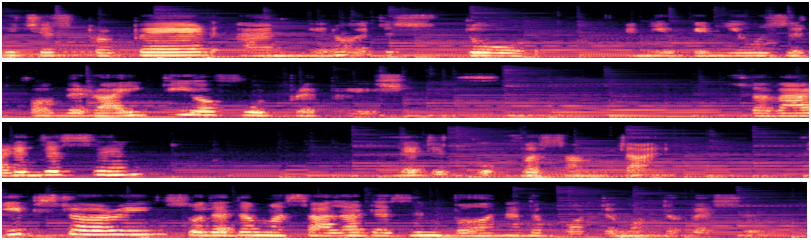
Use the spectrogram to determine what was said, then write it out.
which is prepared and you know it is stored and you can use it for variety of food preparations. So I've added this in. Let it cook for some time. Keep stirring so that the masala doesn't burn at the bottom of the vessel.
